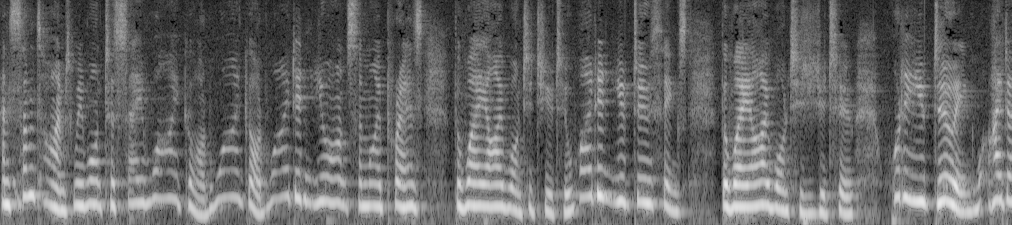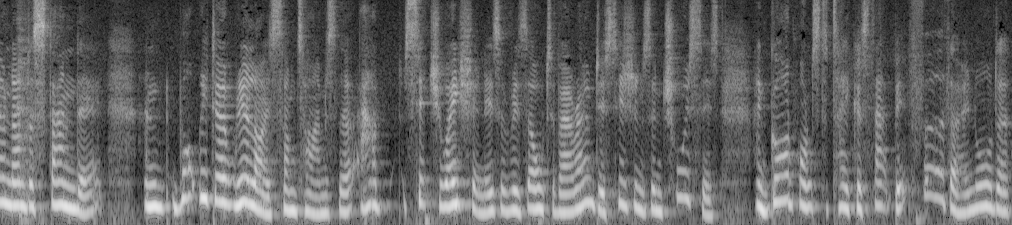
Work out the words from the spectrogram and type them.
And sometimes we want to say, Why, God? Why, God? Why didn't you answer my prayers the way I wanted you to? Why didn't you do things the way I wanted you to? What are you doing? I don't understand it. And what we don't realize sometimes that our situation is a result of our own decisions and choices. And God wants to take us that bit further in order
